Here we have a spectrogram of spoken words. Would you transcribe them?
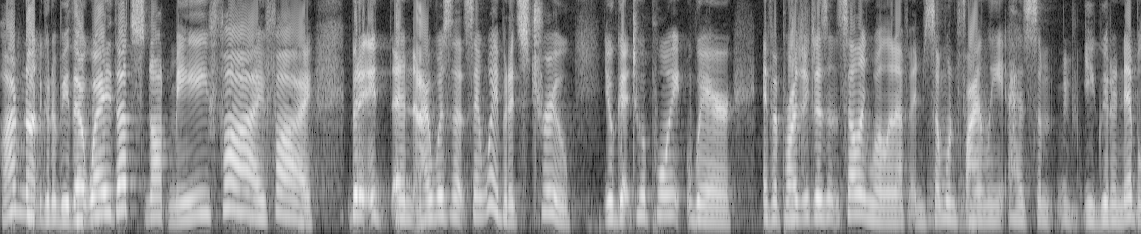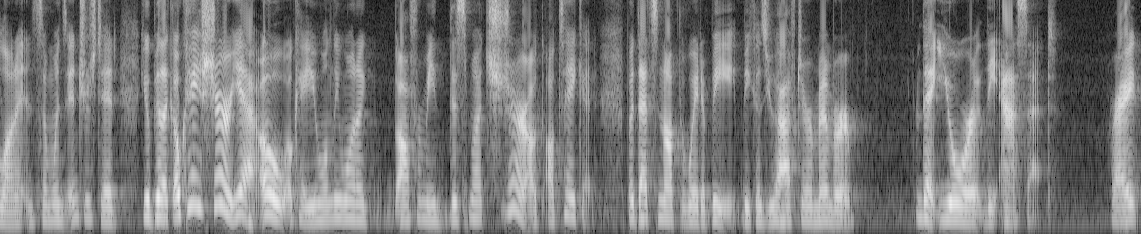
I'm not going to be that way. That's not me. Fi fi but it and I was that same way but it's true. You'll get to a point where if a project isn't selling well enough and someone finally has some you get a nibble on it and someone's interested you'll be like okay sure yeah. Oh okay you only want to offer me this much? Sure I'll, I'll take it. But that's not the way to be because you have to remember that you're the asset right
